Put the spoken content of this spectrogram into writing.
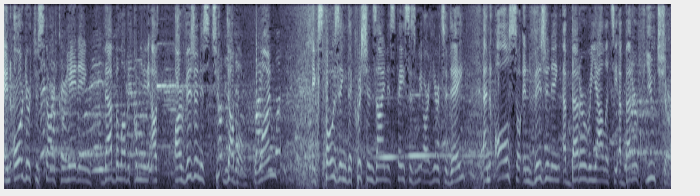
in order to start creating that beloved community out. Our vision is two, double. One, exposing the Christian Zionist spaces we are here today, and also envisioning a better reality, a better future.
